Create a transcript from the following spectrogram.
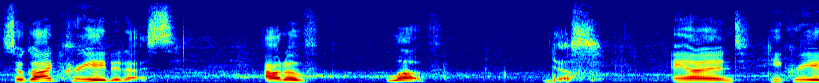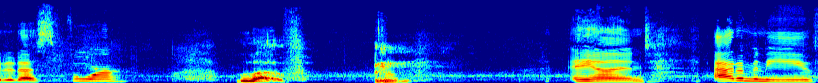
so God created us out of love, yes. and He created us for Love. And Adam and Eve,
